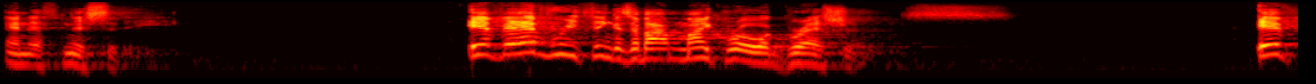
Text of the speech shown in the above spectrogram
and ethnicity, if everything is about microaggressions, if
